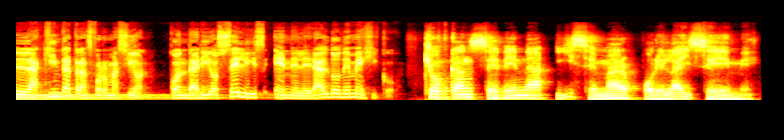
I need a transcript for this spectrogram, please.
La quinta transformación, con Darío Celis en el Heraldo de México. Chocan Sedena y Semar por el ICM.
